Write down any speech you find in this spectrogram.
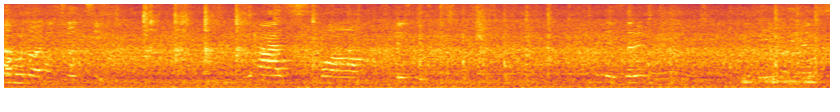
720. He has more liquid. It's very nice.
